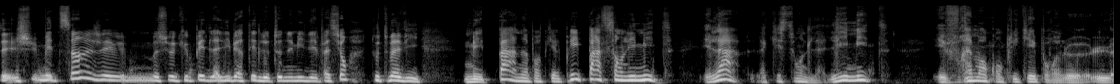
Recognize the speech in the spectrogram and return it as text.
Je suis médecin, je me suis occupé de la liberté et de l'autonomie des patients toute ma vie mais pas à n'importe quel prix, pas sans limite. Et là, la question de la limite est vraiment compliquée pour le,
